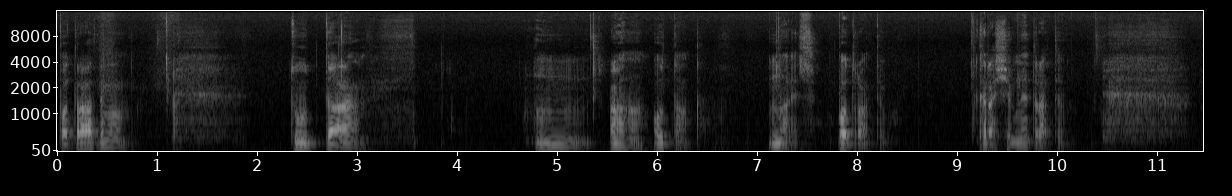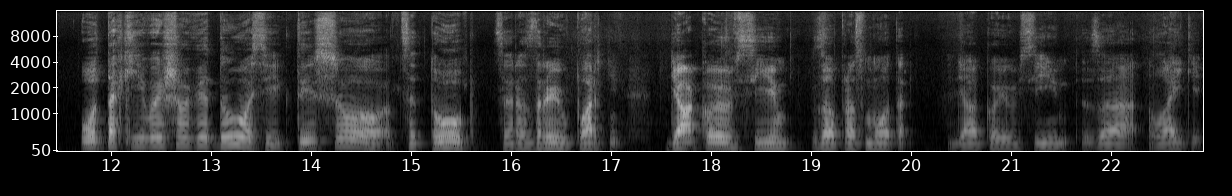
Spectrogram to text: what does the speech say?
потратимо. Тут. М, Ага, отак. Найс. Потратив. Краще б не тратив. Отакий вийшов відосик. Ти що? Це топ. Це розрив партні. Дякую всім за просмотр. Дякую всім за лайки,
